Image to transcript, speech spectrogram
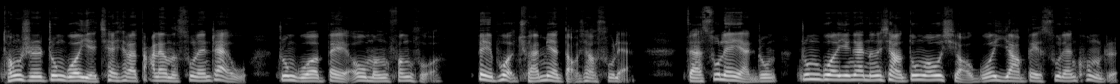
同时中国也欠下了大量的苏联债务。中国被欧盟封锁，被迫全面倒向苏联。在苏联眼中，中国应该能像东欧小国一样被苏联控制，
